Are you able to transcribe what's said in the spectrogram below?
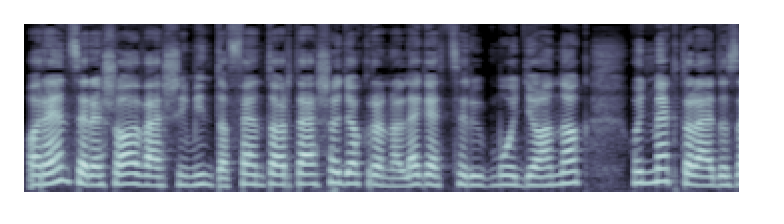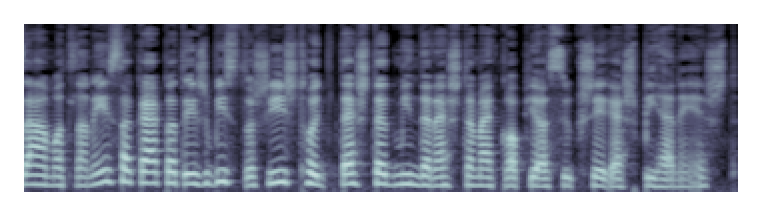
A rendszeres alvási minta fenntartása gyakran a legegyszerűbb módja annak, hogy megtaláld az álmatlan éjszakákat, és biztosítsd, hogy tested minden este megkapja a szükséges pihenést.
